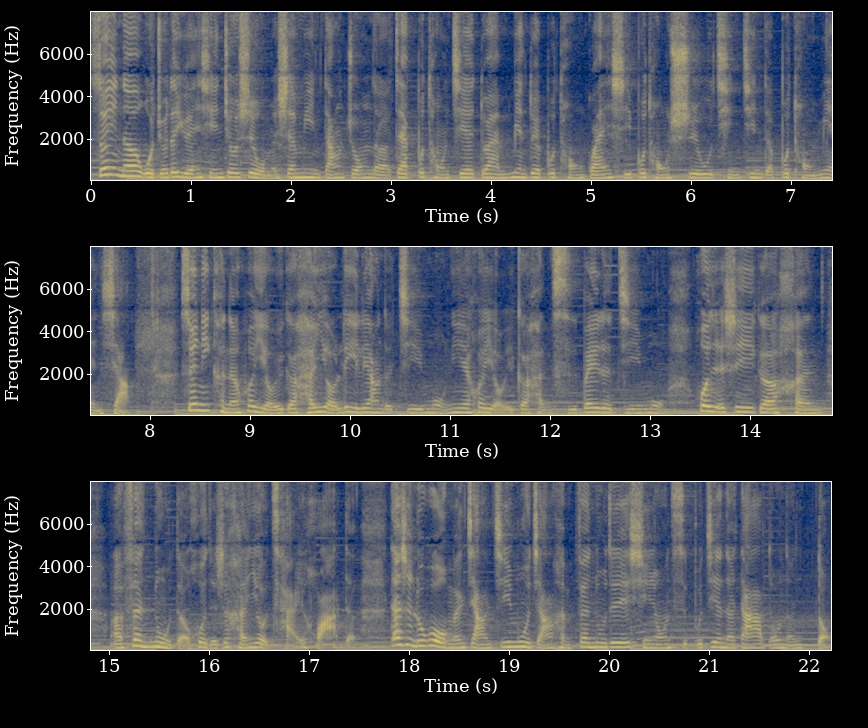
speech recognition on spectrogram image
所以呢，我觉得原型就是我们生命当中的在不同阶段面对不同关系、不同事物情境的不同面所以你可能会有一个很有力量的积木，你也会有一个很慈悲的积木，或者是一个很呃愤怒的，或者是很有才华的。但是如果我们讲积木，讲很愤怒这些形容词，不见得大家都能懂。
